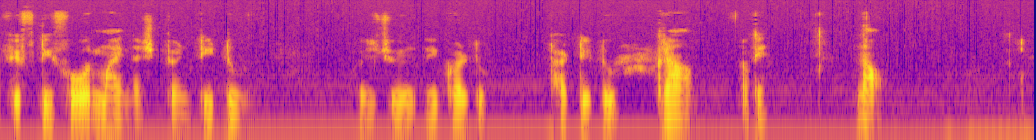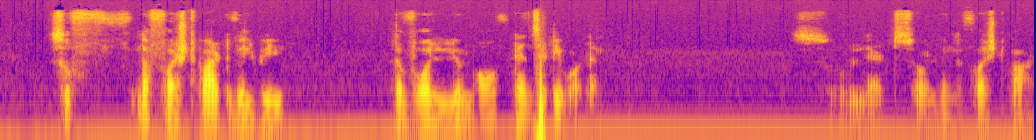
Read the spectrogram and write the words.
54 minus 22 which will equal to 32 gram. Okay. Now so the first part will be the volume of density bottle. So let's solving the first part.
